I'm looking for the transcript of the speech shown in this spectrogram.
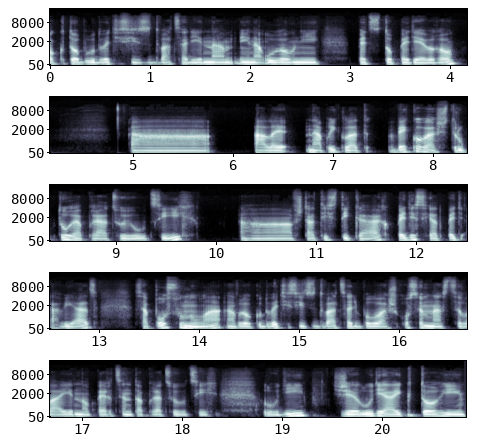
oktobru 2021 je na úrovni 505 eur. A, ale napríklad veková štruktúra pracujúcich a v štatistikách 55 a viac sa posunula a v roku 2020 bolo až 18,1% pracujúcich ľudí. Čiže ľudia aj, ktorí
